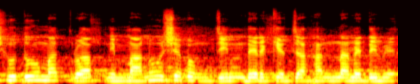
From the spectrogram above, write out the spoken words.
শুধুমাত্র আপনি মানুষ এবং জিনদেরকে জাহান নামে দিবেন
